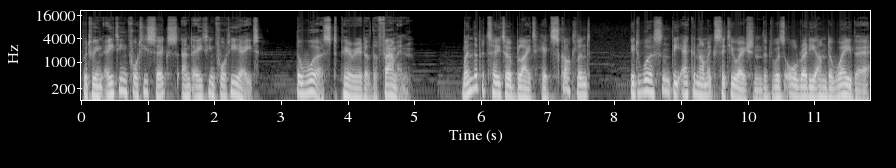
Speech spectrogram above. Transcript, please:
between 1846 and 1848, the worst period of the famine. When the potato blight hit Scotland, it worsened the economic situation that was already underway there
